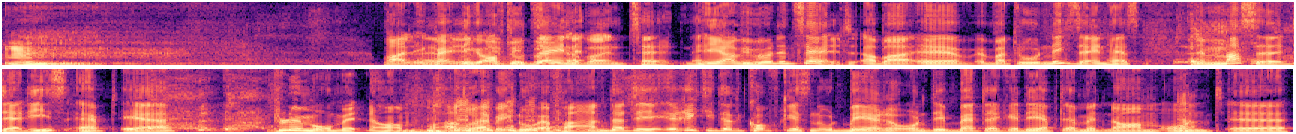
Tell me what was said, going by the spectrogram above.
mm. Weil ich weiß nicht, ob du Äh, wir sind sehen. aber im Zelt, ne? Ja, wir würden ins Zelt. Aber äh, was du nicht sehen hast, eine Masse Daddies habt er Plümo mitgenommen. Also habe ich nur erfahren, dass die richtig das Kopfkissen und Beere und die Bettdecke, die habt ihr mitgenommen. Und äh, ich,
